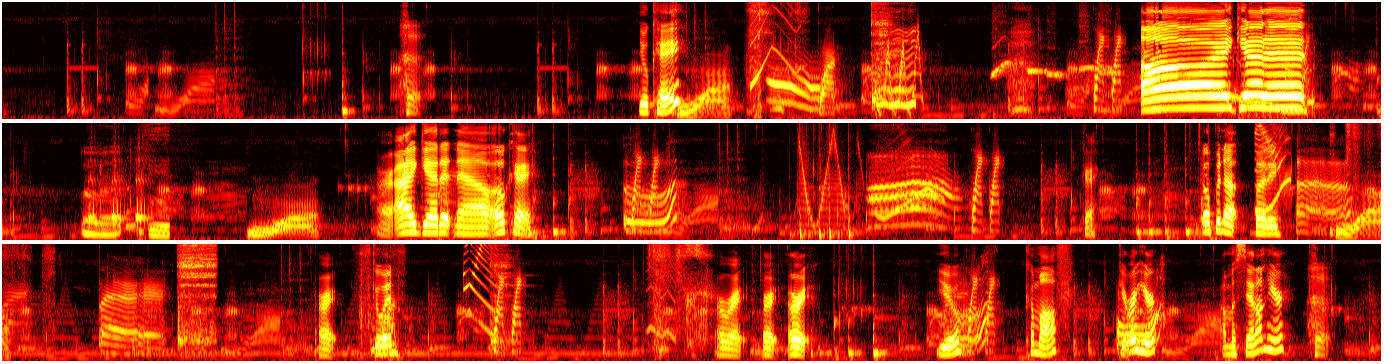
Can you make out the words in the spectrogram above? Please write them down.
You okay? I get it. Alright, I get it now. Okay. Okay. Open up, buddy. Alright, go in. Alright, alright, alright. You, come off. Get right here. I'm gonna stand on here.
